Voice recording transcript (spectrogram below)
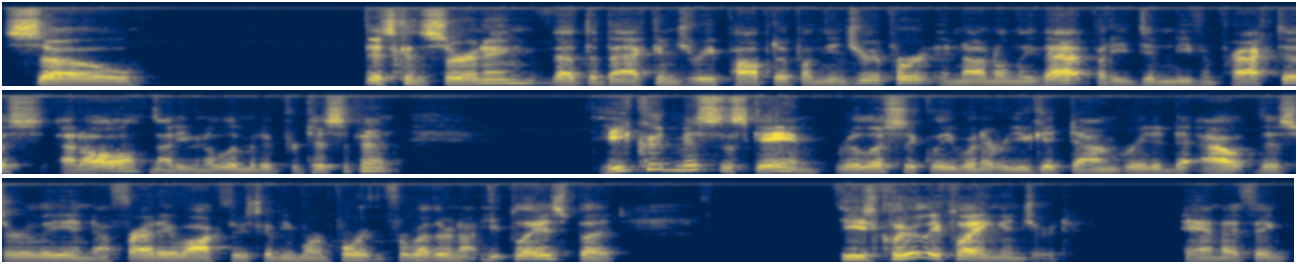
So it's concerning that the back injury popped up on the injury report, and not only that, but he didn't even practice at all, not even a limited participant he could miss this game realistically whenever you get downgraded to out this early and a Friday walkthrough is going to be more important for whether or not he plays, but he's clearly playing injured. And I think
